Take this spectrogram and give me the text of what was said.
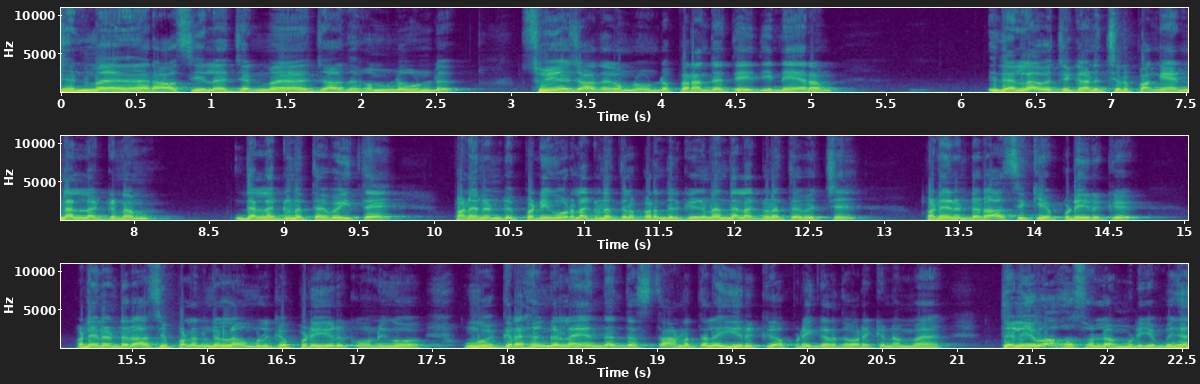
ஜென்ம ராசியில் ஜென்ம ஜாதகம்னு உண்டு. சுய ஜாதகம்னு உண்டு. பிறந்த தேதி நேரம் இதெல்லாம் வச்சு கணிச்சிருப்பாங்க. என்ன லக்னம்? இந்த லக்னத்தை வைத்தே பன்னிரெண்டு இப்போ நீங்கள் ஒரு லக்னத்தில் பிறந்திருக்கீங்கன்னா அந்த லக்னத்தை வச்சு பன்னிரெண்டு ராசிக்கு எப்படி இருக்குது பன்னிரெண்டு ராசி பலன்கள்லாம் உங்களுக்கு எப்படி இருக்கும்? நீங்கள் உங்கள் கிரகங்கள்லாம் எந்தெந்த ஸ்தானத்தில் இருக்குது அப்படிங்கிறது வரைக்கும் நம்ம தெளிவாக சொல்ல முடியும். மிக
